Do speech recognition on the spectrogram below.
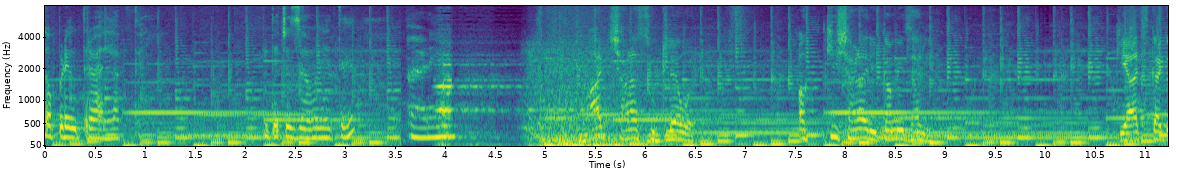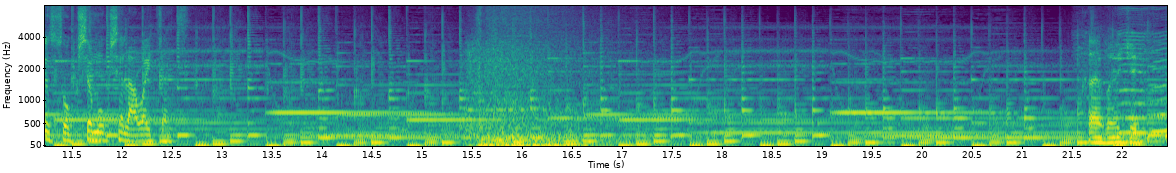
कपडे उतरायला लागते. ती त्याच्याजवळ येते आणि आज शाळा सुटल्यावर अख्खी शाळा रिकामी झाली. की आज काय तो सोक्ष मोक्ष लावायचाच काय पाहिजे?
